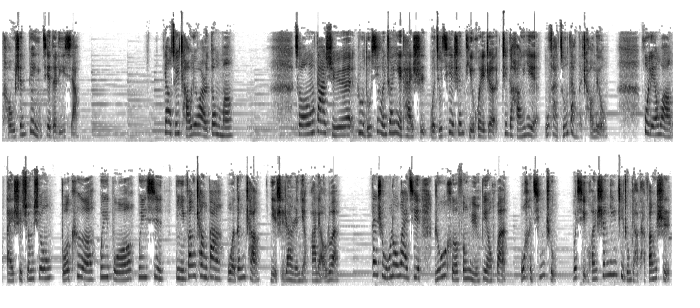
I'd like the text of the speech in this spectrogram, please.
投身电影界的理想。要随潮流而动吗？从大学入读新闻专业开始，我就切身体会着这个行业无法阻挡的潮流。互联网来势汹汹，博客、微博、微信，你方唱罢我登场，也是让人眼花缭乱。但是无论外界如何风云变幻，我很清楚，我喜欢声音这种表达方式。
